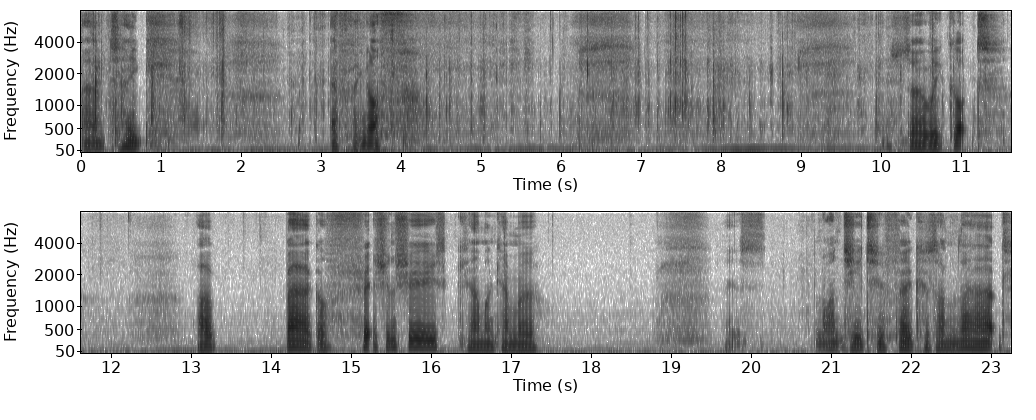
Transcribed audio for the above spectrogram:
And take everything off. So we got a bag of friction shoes. Come on camera. It's want you to focus on that.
